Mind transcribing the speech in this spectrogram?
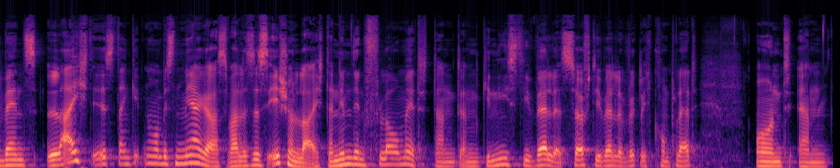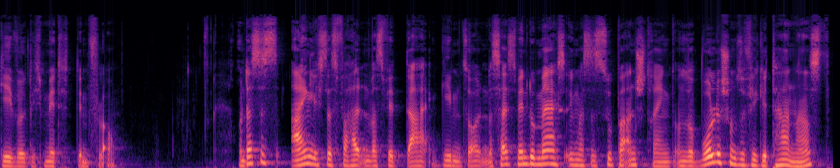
wenn es leicht ist, dann gib noch mal ein bisschen mehr Gas, weil es ist eh schon leicht. Dann nimm den Flow mit, dann, dann genieß die Welle, surf die Welle wirklich komplett und ähm, geh wirklich mit dem Flow. Und das ist eigentlich das Verhalten, was wir da geben sollten. Das heißt, wenn du merkst, irgendwas ist super anstrengend und obwohl du schon so viel getan hast,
